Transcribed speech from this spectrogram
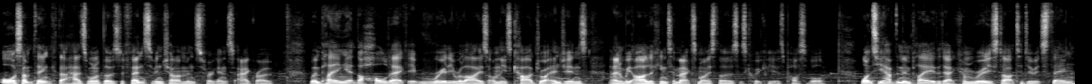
or something that has one of those defensive enchantments for against aggro. When playing it, the whole deck, it really relies on these card draw engines, and we are looking to maximize those as quickly as possible. Once you have them in play, the deck can really start to do its thing,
